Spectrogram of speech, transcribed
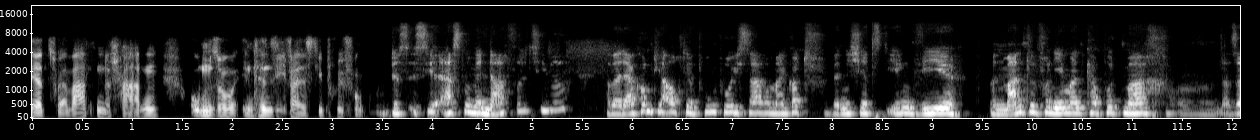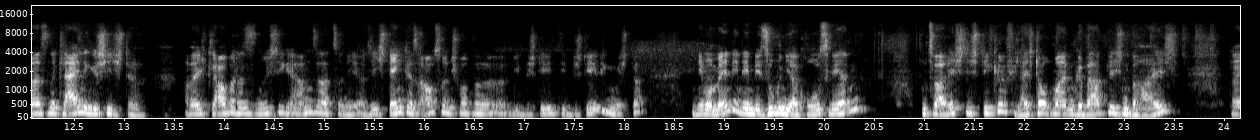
der zu erwartende Schaden, umso intensiver ist die Prüfung. Das ist ja erst Moment nachvollziehbar. Aber da kommt ja auch der Punkt, wo ich sage, mein Gott, wenn ich jetzt irgendwie einen Mantel von jemand kaputt mache, das ist eine kleine Geschichte. Aber ich glaube, das ist ein richtiger Ansatz. Also ich denke das auch so und ich hoffe, die, bestätigen mich da. In dem Moment, in dem die Summen ja groß werden, und zwar richtig dicke, vielleicht auch mal im gewerblichen Bereich, da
